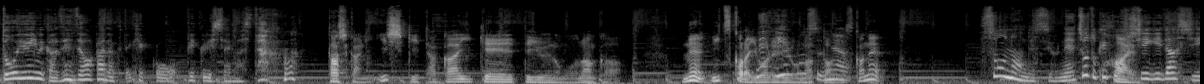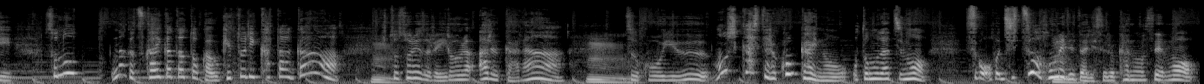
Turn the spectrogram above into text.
どういう意味か全然わかんなくて結構びっくりしちゃいました。確かに意識高い系っていうのもなんかねいつから言われるようになったんですかねそうなんですよね。ちょっと結構不はい。思議だし、そのなんか使い方とか受け取り方がうん。人それぞれいろいろあるから、うん。こういうもしかしたら今回のお友達もすごい実は褒めてたりする可能性も、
